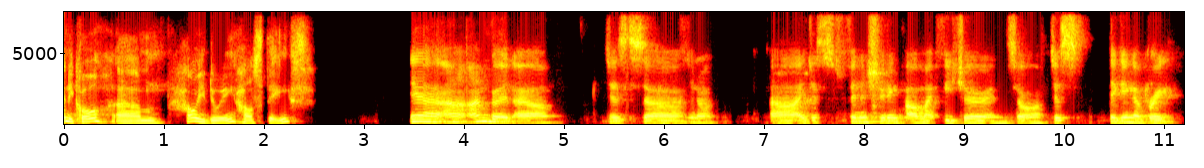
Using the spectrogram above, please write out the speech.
Nicole. Um, how are you doing? How's things? Yeah, uh, I'm good. Uh, just uh, you know, uh, I just finished shooting part of my feature, and so just taking a break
